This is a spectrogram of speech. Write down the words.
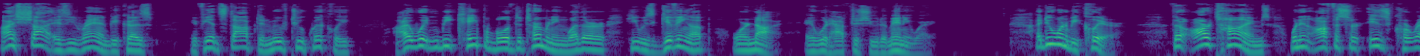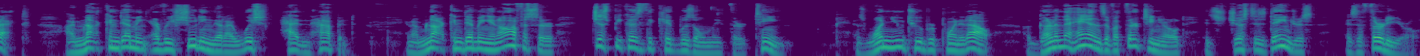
I shot as he ran because if he had stopped and moved too quickly, I wouldn't be capable of determining whether he was giving up or not and would have to shoot him anyway. I do want to be clear. There are times when an officer is correct. I'm not condemning every shooting that I wish hadn't happened. And I'm not condemning an officer just because the kid was only 13. As one YouTuber pointed out, a gun in the hands of a 13 year old is just as dangerous as a 30 year old.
